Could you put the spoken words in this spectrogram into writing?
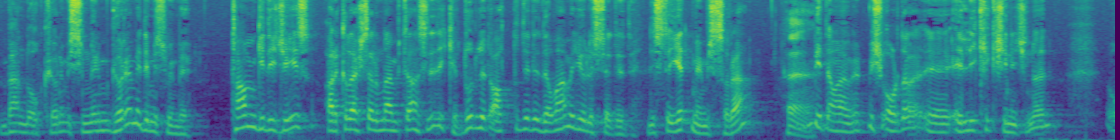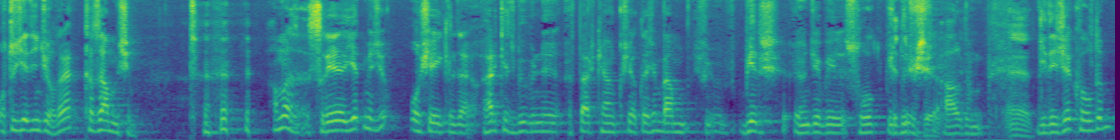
Ben de okuyorum. İsimlerimi göremedim ismimi. Tam gideceğiz. Arkadaşlarımdan bir tanesi dedi ki dur dedi altta dedi devam ediyor liste dedi. Liste yetmemiş sıra. He. Bir devam etmiş. Orada e, 52 kişinin içinde 37. olarak kazanmışım. Ama sıraya yetmeyince o şekilde herkes birbirini öperken kucaklaşın ben bir önce bir soğuk bir Kötü duş şey. aldım. Evet. Gidecek oldum.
